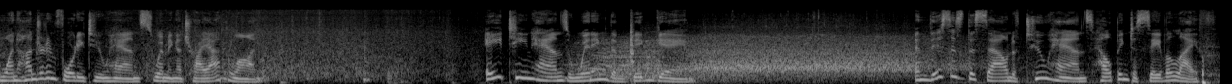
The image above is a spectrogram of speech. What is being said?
142 hands swimming a triathlon. 18 hands winning the big game. And this is the sound of two hands helping to save a life.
